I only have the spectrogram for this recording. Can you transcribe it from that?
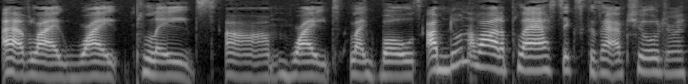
I have like white plates, um, white like bowls. I'm doing a lot of plastics because I have children,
